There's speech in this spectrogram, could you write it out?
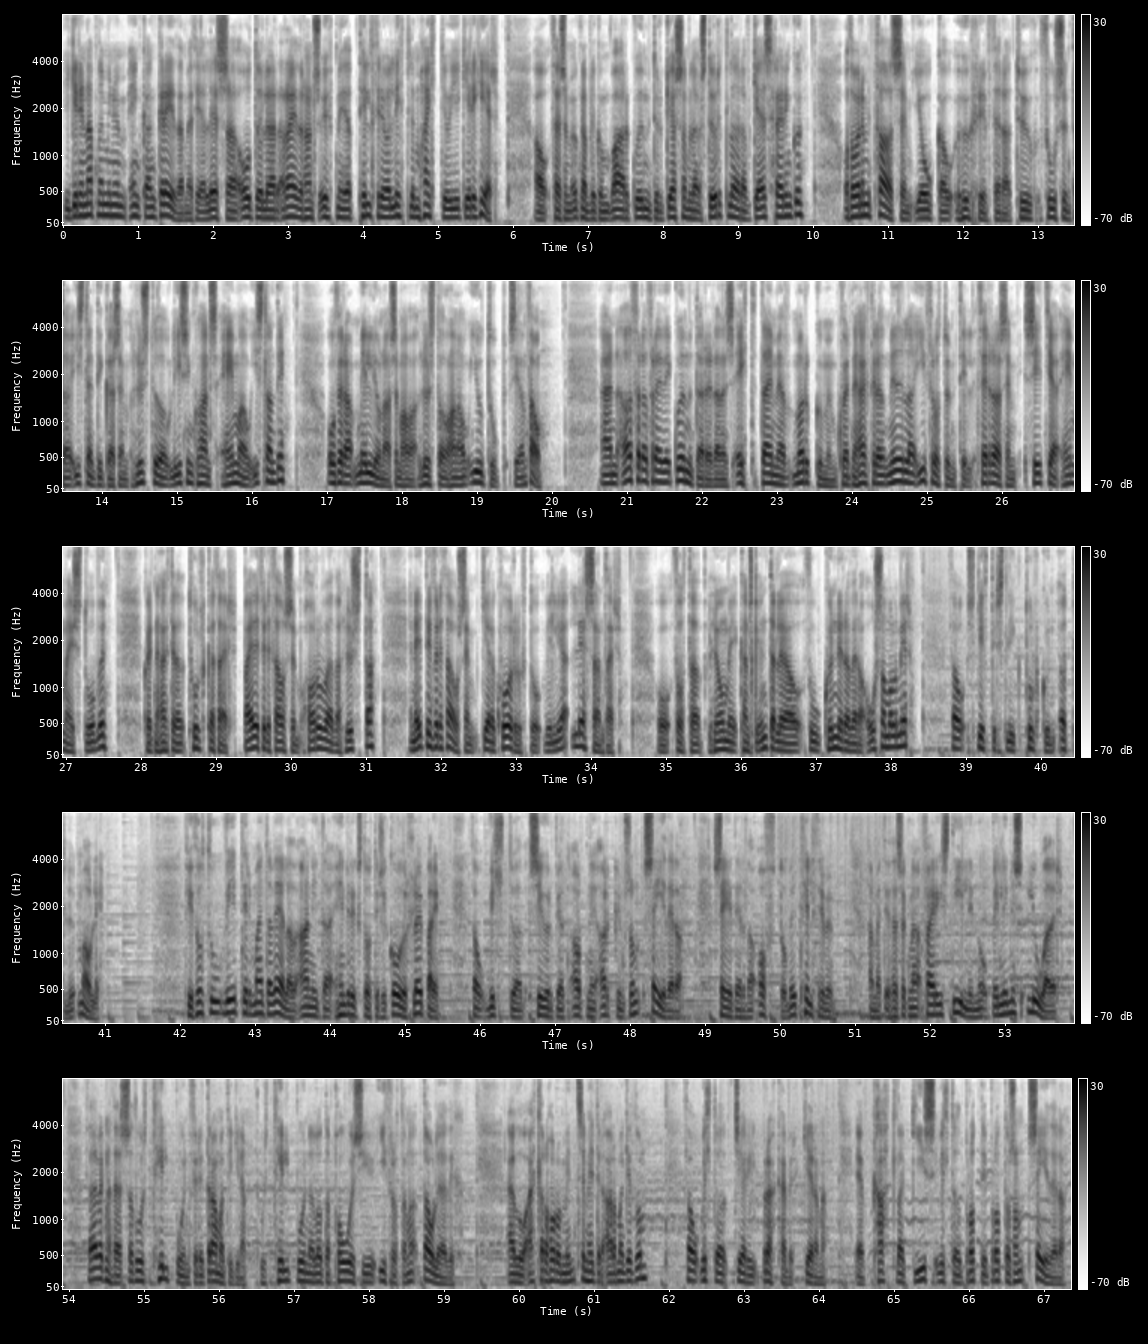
Ég gerir nafna mínum engan greiða með því að lesa ódöðlegar ræður hans upp með að tilþrjóða litlum hætti og ég gerir hér. Á þessum augnablikum var Guðmundur gjörsamlega störtlaður af geðshræringu og það var einmitt það sem jók á hughrif þeirra 20.000 Íslendinga sem hlustuð á lýsingu hans heima á Íslandi og þeirra miljóna sem hafa hlustað á hann á YouTube síðan þá en aðferðafræði Guðmundar er aðeins eitt dæmi af mörgum um hvernig hægt er að miðla íþróttum til þeirra sem sitja heima í stofu, hvernig hægt er að tólka þær bæði fyrir þá sem horfa eða hlusta en einnig fyrir þá sem gera kvorugt og vilja lesa um þær. Og þótt að hljómi kannski undarlega og þú kunnir að vera ósamála mér, þá skiptir slík tólkun öllu máli. Því þótt þú vitir mænta vel að Aníta Henriksdóttir sé góður hlaupari, þá viltu að Sigurbjörn Árni Argrímsson segi þeir það. Segi þeir það oft og með tilþrifum. Hann mætti þess vegna færi í stílinn og beinlinis ljúaðir. Það er vegna þess að þú ert tilbúin fyrir dramatíkina. Þú ert tilbúin að láta póesíu íþróttana dálega þig. Ef þú ætlar að horfa mynd sem heitir Armageddon, þá viltu að Jerry Bruckheimer gera hana. Ef Katla Gís viltu að Brotti Brottason segi þeirra.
